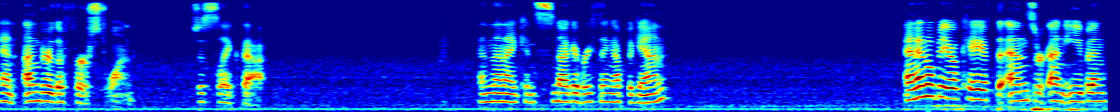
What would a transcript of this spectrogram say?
and under the first one, just like that. And then I can snug everything up again. And it'll be okay if the ends are uneven.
